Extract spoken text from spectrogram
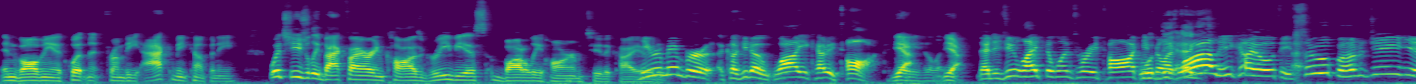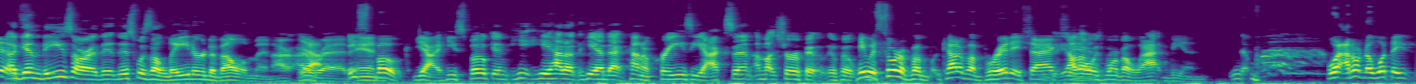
involving equipment from the Acme Company, which usually backfire and cause grievous bodily harm to the coyote. Do you remember? Because you know, Wile E. Coyote talked Yeah, occasionally. yeah. Now, did you like the ones where he talked? He'd Well, be like, the- "Wile E. Coyote, uh, super genius." Again, these are this was a later development. I, Yeah, I read. he and spoke. Yeah, he spoke, and he, he had a he had that kind of crazy accent. I'm not sure if it if it he was sort of a kind of a British accent. I thought it was more of a Latvian. Well, I don't know what they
